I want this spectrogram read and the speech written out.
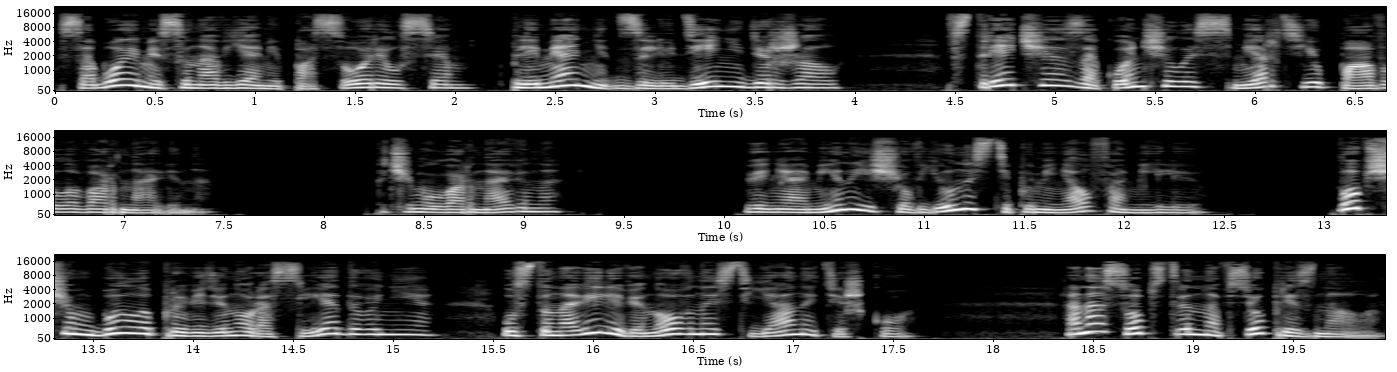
с обоими сыновьями поссорился, племянниц за людей не держал. Встреча закончилась смертью Павла Варнавина. Почему Варнавина? Вениамин еще в юности поменял фамилию. В общем, было проведено расследование, установили виновность Яны Тишко. Она, собственно, все признала.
